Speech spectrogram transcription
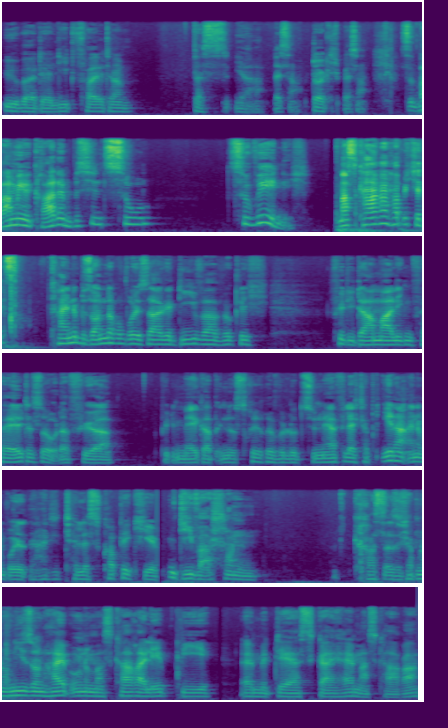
über der Lidfalte. Das, ja, besser, deutlich besser. Es war mir gerade ein bisschen zu, zu wenig. Mascara habe ich jetzt keine besondere, wo ich sage, die war wirklich für die damaligen Verhältnisse oder für, für die Make-up-Industrie revolutionär. Vielleicht habt ihr da eine, wo ihr, ah, die Teleskopik hier, die war schon krass. Also ich habe noch nie so einen Hype eine Mascara erlebt wie äh, mit der Sky High Mascara.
